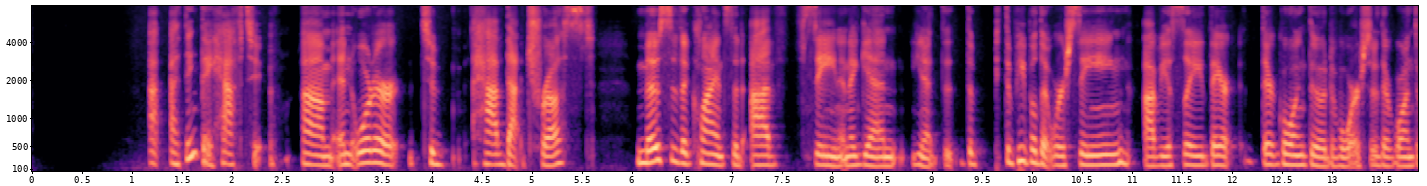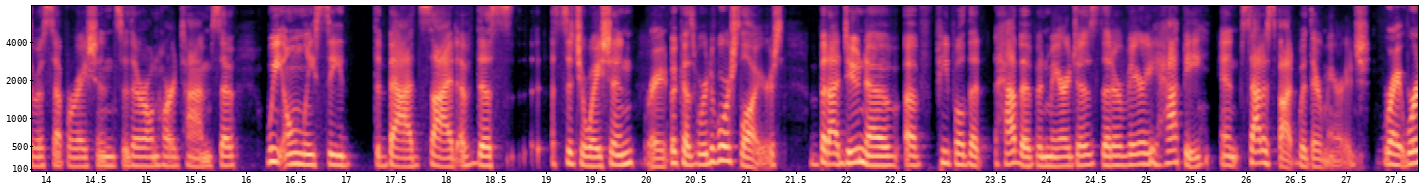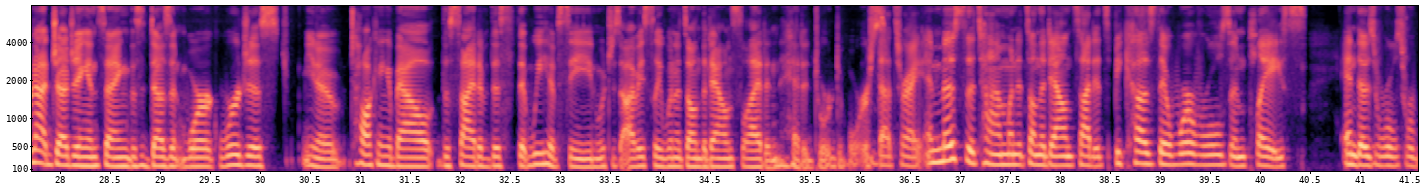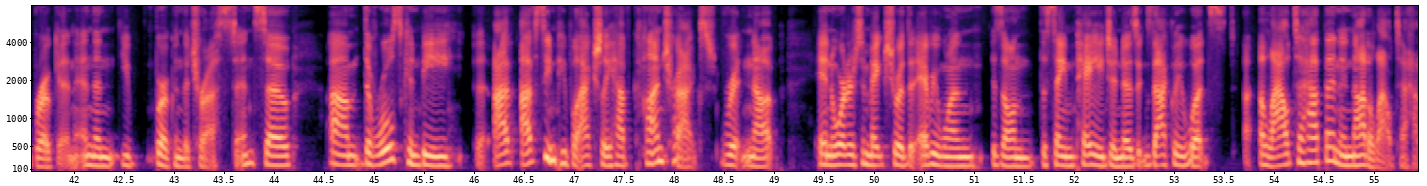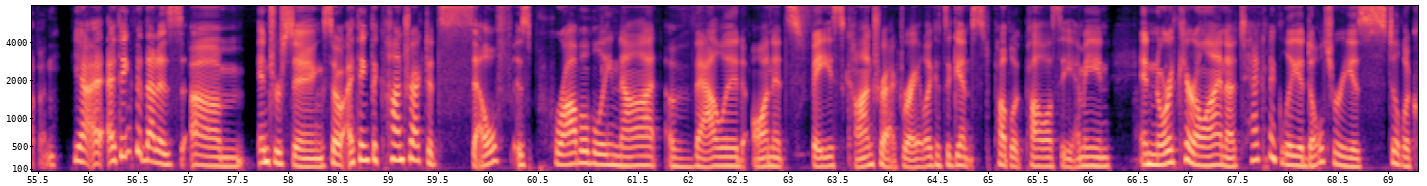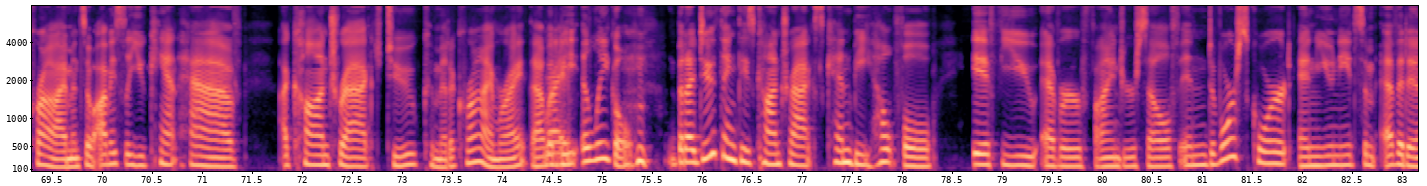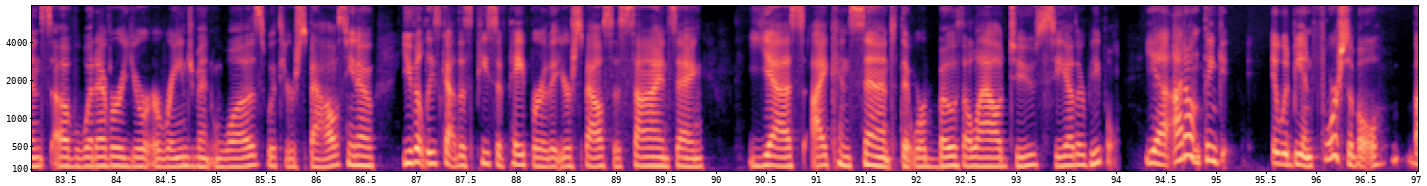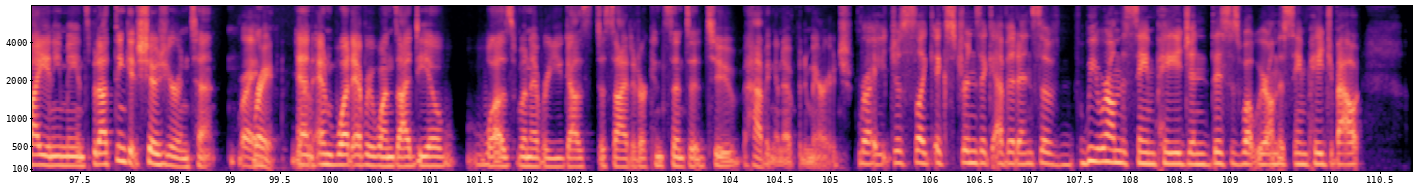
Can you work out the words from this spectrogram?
I, think they have to. Um, in order to have that trust, most of the clients that I've seen, and again, you know, the, the, the people that we're seeing, obviously they're they're going through a divorce or they're going through a separation, so they're on hard times. So we only see the bad side of this situation, right? Because we're divorce lawyers. But I do know of people that have open marriages that are very happy and satisfied with their marriage. Right. We're not judging and saying this doesn't work. We're just, you know, talking about the side of this that we have seen, which is obviously when it's on the downslide and headed toward divorce. That's right. And most of the time when it's on the downside, it's because there were rules in place and those rules were broken and then you've broken the trust. And so um, the rules can be, I've, I've seen people actually have contracts written up in order to make sure that everyone is on the same page and knows exactly what's allowed to happen and not allowed to happen. Yeah, I think that that is um, interesting. So I think the contract itself is probably not a valid on its face contract, right? Like it's against public policy. I mean, in North Carolina, technically adultery is still a crime. And so obviously you can't have a contract to commit a crime, right? That would right. be illegal. but I do think these contracts can be helpful if you ever find yourself in divorce court and you need some evidence of whatever your arrangement was with your spouse, you know, you've at least got this piece of paper that your spouse has signed saying, Yes, I consent that we're both allowed to see other people. Yeah, I don't think it would be enforceable by any means, but I think it shows your intent. Right. Right. And and what everyone's idea was whenever you guys decided or consented to having an open marriage. Right. Just like extrinsic evidence of we were on the same page and this is what we were on the same page about.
